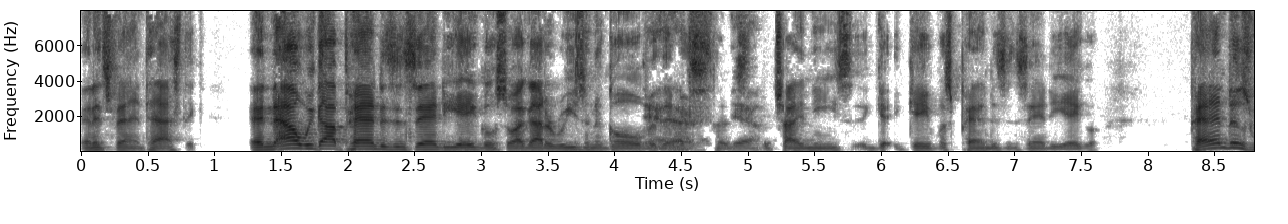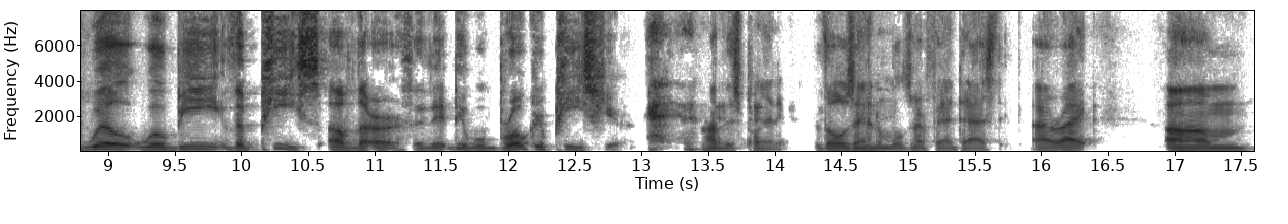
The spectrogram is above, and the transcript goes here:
and it's fantastic. And now we got pandas in San Diego, so I got a reason to go over yeah, there yeah. the Chinese g- gave us pandas in San Diego. Pandas will will be the peace of the earth. They, they will broker peace here on this planet. Those animals are fantastic. All right. Um,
